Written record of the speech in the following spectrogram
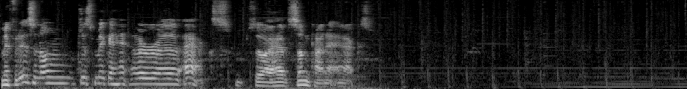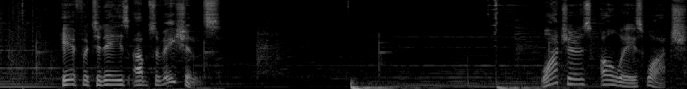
And if it isn't, I'll just make a or, uh, axe. So I have some kind of axe. Here for today's observations. Watchers always watch.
